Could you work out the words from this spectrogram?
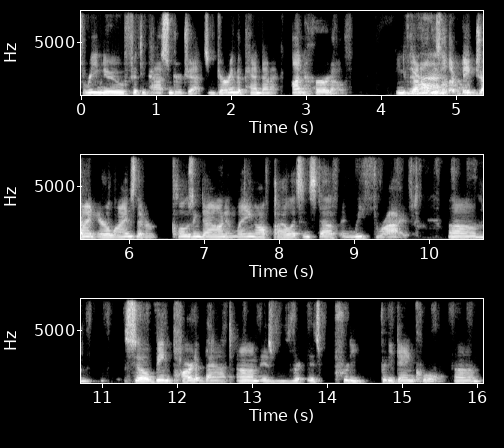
three new 50 passenger jets during the pandemic, unheard of. And you've got yeah. all these other big giant airlines that are closing down and laying off pilots and stuff, and we thrived. Um, so being part of that um, is it's pretty pretty dang cool. Um,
